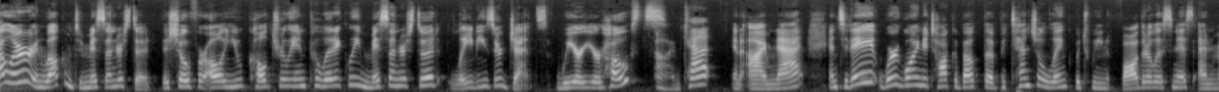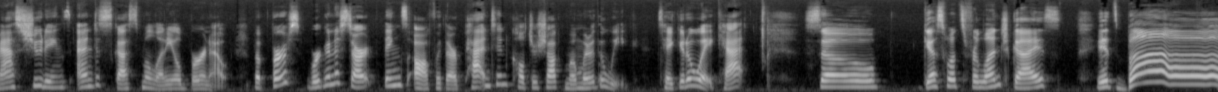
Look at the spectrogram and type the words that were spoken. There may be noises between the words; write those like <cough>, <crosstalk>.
Hello and welcome to Miss Understood, the show for all you culturally and politically misunderstood ladies or gents. We are your hosts. I'm Kat. And I'm Nat. And today we're going to talk about the potential link between fatherlessness and mass shootings and discuss millennial burnout. But first, we're going to start things off with our patented culture shock moment of the week. Take it away, Kat. So, guess what's for lunch, guys? It's bugs.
